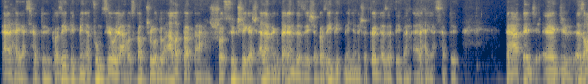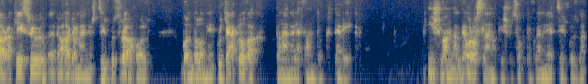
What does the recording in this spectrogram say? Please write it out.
elhelyezhetők. Az építmények funkciójához kapcsolódó állattartáshoz szükséges elemek, berendezések az építményen és a környezetében elhelyezhetők. Tehát egy, egy, ez arra készül erre a hagyományos cirkuszra, ahol gondolom én kutyák, lovak, talán elefántok, tevék is vannak, de oroszlánok is szoktak lenni egy cirkuszban.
